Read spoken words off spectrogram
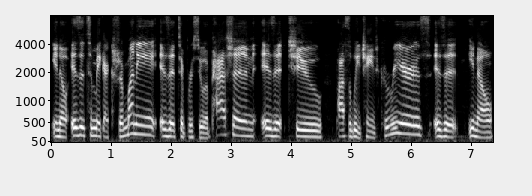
you know, is it to make extra money? Is it to pursue a passion? Is it to possibly change careers? Is it, you know,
